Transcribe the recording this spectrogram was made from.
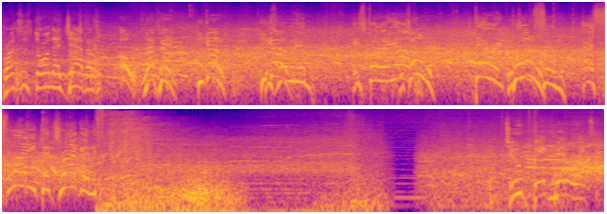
Brunson's throwing that jab as a, oh, left hand. He got him. He He's got him. him. He's following up. It's over. Derek It's Brunson has slayed the dragon. Two big middleweights.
